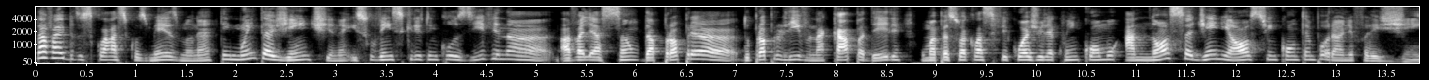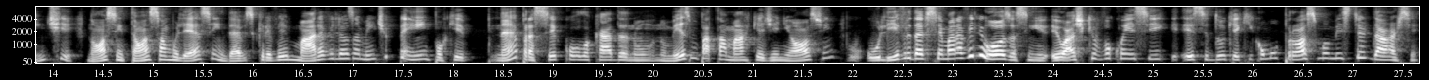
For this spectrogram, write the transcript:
da vibe dos clássicos mesmo, né? Tem muita gente, né? Isso vem escrito inclusive na avaliação da própria do próprio livro, na capa dele, uma pessoa classificou a Julia Quinn como a nossa Jane Austen contemporânea. Eu falei, gente, nossa, então essa mulher assim deve escrever maravilhosamente bem, porque né, para ser colocada no, no, mesmo patamar que a Jane Austen, o, o, livro deve ser maravilhoso, assim, eu acho que eu vou conhecer esse Duque aqui como o próximo Mr. Darcy.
